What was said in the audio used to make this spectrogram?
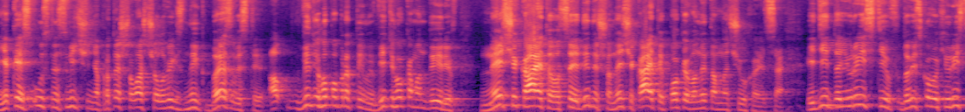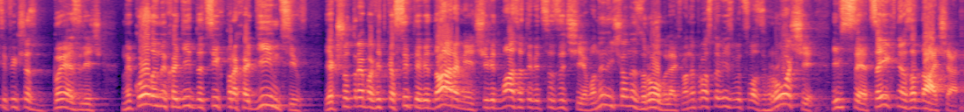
якесь усне свідчення про те, що ваш чоловік зник безвісти, а від його побратимів, від його командирів, не чекайте, оце єдине, що не чекайте, поки вони там начухаються. Ідіть до юристів, до військових юристів, їх зараз безліч. Ніколи не ходіть до цих проходімців. Якщо треба відкасити від армії чи відмазати від СЗЧ, вони нічого не зроблять. Вони просто візьмуть з вас гроші і все. Це їхня задача.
